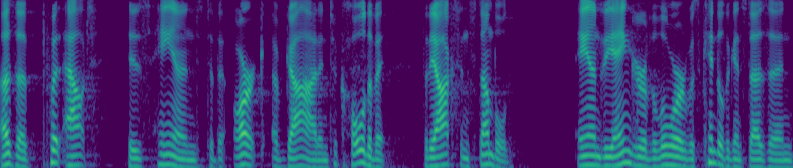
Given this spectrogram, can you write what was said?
Uzzah put out his hand to the ark of God and took hold of it, for the oxen stumbled. And the anger of the Lord was kindled against Uzzah, and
